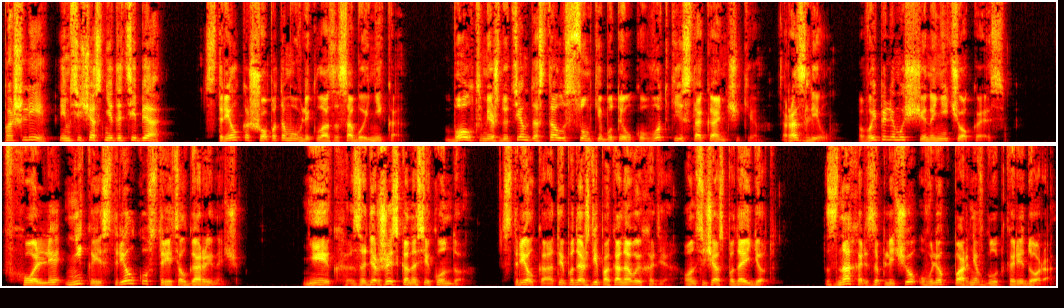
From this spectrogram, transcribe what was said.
«Пошли, им сейчас не до тебя». Стрелка шепотом увлекла за собой Ника. Болт, между тем, достал из сумки бутылку водки и стаканчики. Разлил. Выпили мужчины, не чокаясь. В холле Ника и Стрелку встретил Горыныч. «Ник, задержись-ка на секунду. Стрелка, а ты подожди пока на выходе. Он сейчас подойдет». Знахарь за плечо увлек парня вглубь коридора.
